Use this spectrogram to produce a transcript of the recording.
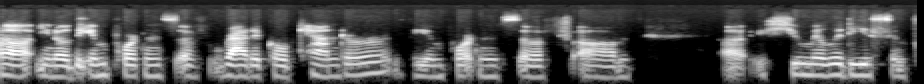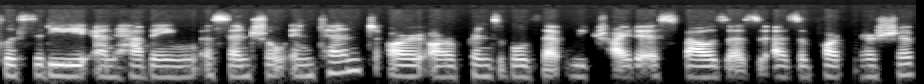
uh, you know, the importance of radical candor, the importance of um, uh, humility, simplicity, and having essential intent are, are principles that we try to espouse as, as a partnership.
